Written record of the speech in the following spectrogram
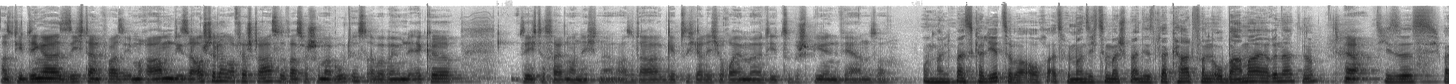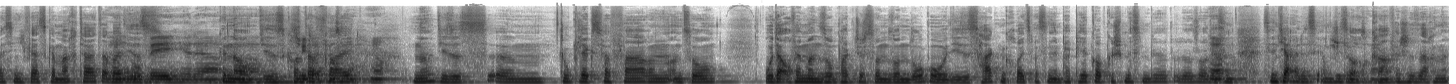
Also die Dinger sehe ich dann quasi im Rahmen dieser Ausstellung auf der Straße, was ja schon mal gut ist. Aber bei mir in der Ecke sehe ich das halt noch nicht. Ne? Also da gibt es sicherlich Räume, die zu bespielen wären. So. Und manchmal eskaliert es aber auch. Also wenn man sich zum Beispiel an dieses Plakat von Obama erinnert, ne? Ja. Dieses, ich weiß nicht, wer es gemacht hat, aber äh, dieses. Obey hier der, genau, äh, dieses Konterfei, ja. ne? dieses ähm, Duplex-Verfahren und so. Oder auch wenn man so praktisch so, so, ein Logo, dieses Hakenkreuz, was in den Papierkorb geschmissen wird oder so, das ja. sind, sind, ja alles irgendwie Stimmt, so auch grafische ja. Sachen. Ne?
